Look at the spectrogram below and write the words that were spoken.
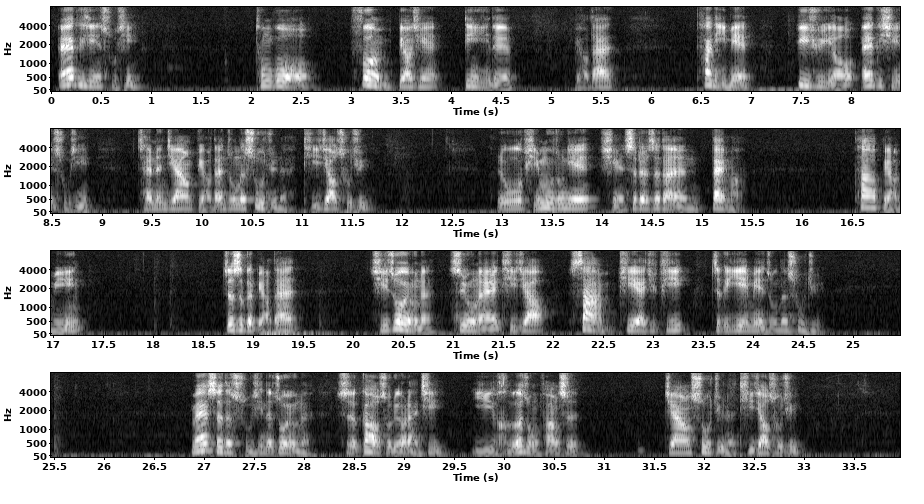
action 属性通过 form 标签定义的表单，它里面必须有 action 属性，才能将表单中的数据呢提交出去。如屏幕中间显示的这段代码，它表明这是个表单，其作用呢是用来提交 sum PHP 这个页面中的数据。method 属性的作用呢是告诉浏览器以何种方式将数据呢提交出去。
